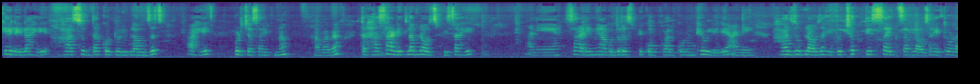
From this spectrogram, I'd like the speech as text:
केलेला आहे. हा सुद्धा कोटोरी ब्लाऊजच आहे पुढच्या साईडनं. हा बघा. तर हा साडीतला ब्लाऊज पीस आहे. आणि साडी मी अगोदरच पिको फॉल करून ठेवलेली आणि हा जो ब्लाऊज आहे तो छत्तीस साईजचा ब्लाऊज आहे. थोडा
